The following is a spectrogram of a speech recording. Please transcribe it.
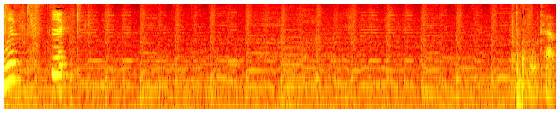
lipstick. Look at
